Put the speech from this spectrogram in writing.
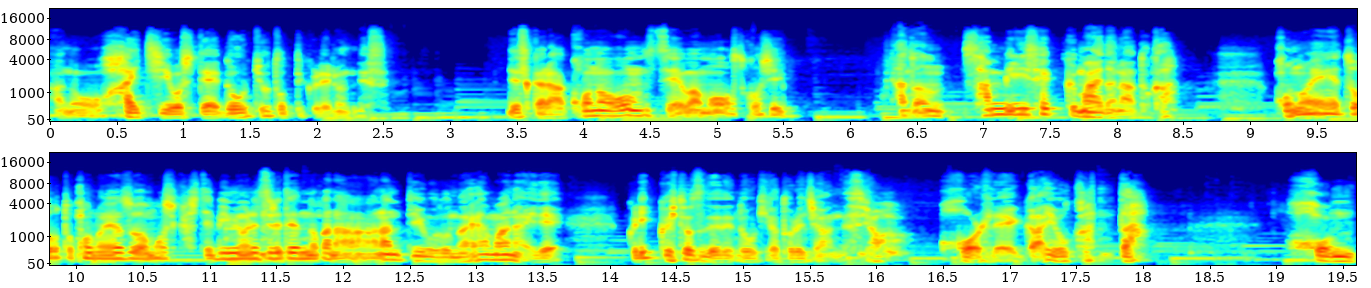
あの配置をして同期を取ってくれるんです。ですからこの音声はもう少しあと3ミリセック前だなとかこの映像とこの映像はもしかして微妙にずれてんのかななんていうことを悩まないでクリック一つで、ね、動機が取れちゃうんですよ。これが良かった。本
